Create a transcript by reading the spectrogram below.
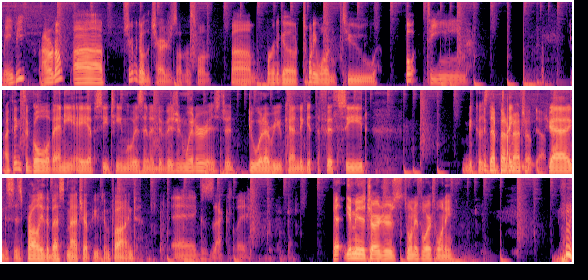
maybe I don't know. Uh, we're gonna go with the Chargers on this one. Um, we're gonna go twenty-one to fourteen. I think the goal of any AFC team who isn't a division winner is to do whatever you can to get the fifth seed. Because Get that better Titans, matchup, yeah. Jags is probably the best matchup you can find. Exactly. Yeah, give me the Chargers 24 20.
